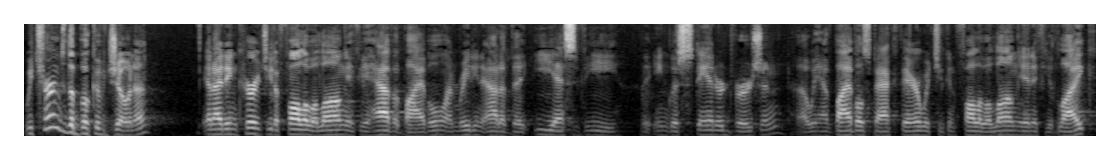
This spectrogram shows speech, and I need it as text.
We turn to the book of Jonah. And I'd encourage you to follow along if you have a Bible. I'm reading out of the ESV, the English Standard Version. Uh, we have Bibles back there, which you can follow along in if you'd like.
